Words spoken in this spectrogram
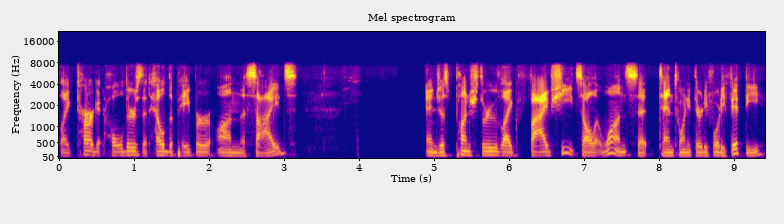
like target holders that held the paper on the sides and just punch through like five sheets all at once at 10 20 30 40 50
